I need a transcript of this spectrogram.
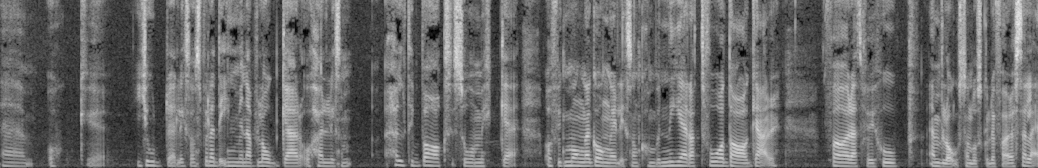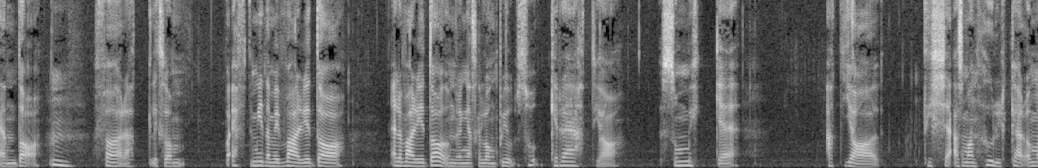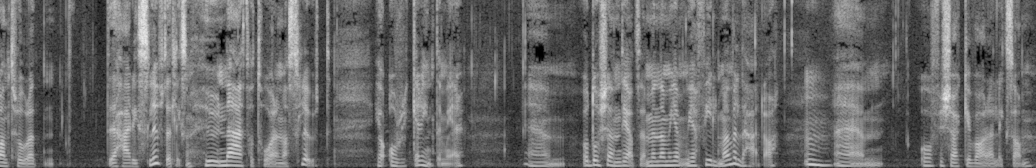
Um, och uh, gjorde, liksom, spelade in mina vloggar och höll, liksom, höll tillbaks så mycket. Och fick många gånger liksom kombinera två dagar för att få ihop en vlogg som då skulle föreställa en dag. Mm. För att liksom, på eftermiddagen vid varje dag eller varje dag under en ganska lång period, så grät jag så mycket att jag, till, alltså man hulkar och man tror att det här är slutet. Liksom. Hur, när tar tårarna slut? Jag orkar inte mer. Um, och då kände jag att men, jag, jag filmar väl det här då. Mm. Um, och försöker vara liksom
